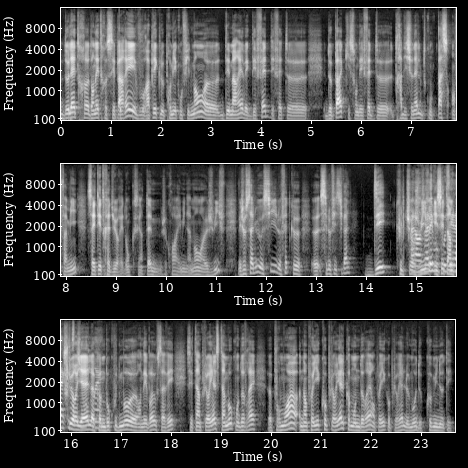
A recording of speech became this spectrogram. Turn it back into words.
de l'être, d'en être séparé. Vous vous rappelez que le premier confinement démarrait avec des fêtes, des fêtes de Pâques qui sont des fêtes traditionnelles qu'on passe en famille. Ça a été très dur et donc c'est un thème, je crois, éminemment juif. Mais je salue aussi le fait que c'est le festival des cultures juives et c'est un pluriel comme beaucoup de mots euh, en hébreu vous savez c'est un pluriel c'est un mot qu'on devrait euh, pour moi n'employer qu'au pluriel comme on ne devrait employer qu'au pluriel le mot de communauté.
